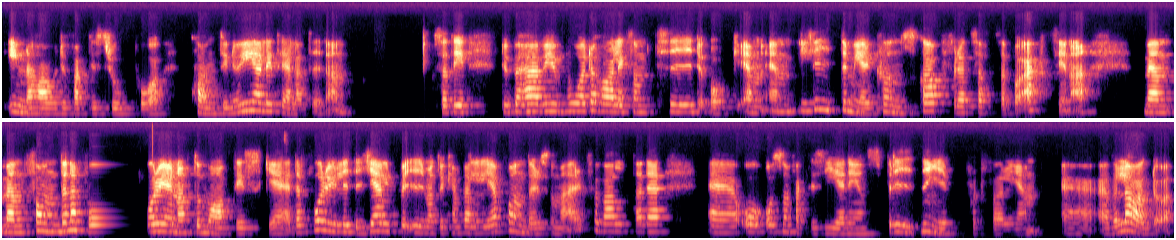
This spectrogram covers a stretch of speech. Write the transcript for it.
innehav du faktiskt tror på kontinuerligt hela tiden. Så det, du behöver ju både ha liksom tid och en, en lite mer kunskap för att satsa på aktierna. Men, men fonderna får får ju en automatisk, eh, där får du ju lite hjälp i och med att du kan välja fonder som är förvaltade Eh, och, och som faktiskt ger dig en spridning i portföljen eh, överlag då.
